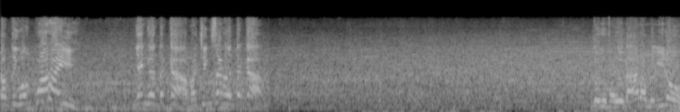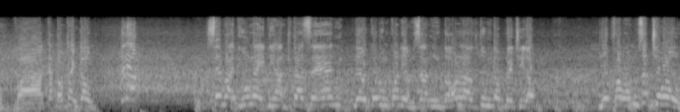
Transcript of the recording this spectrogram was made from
Đọc tình huống quá hay Nhanh hơn tất cả và chính xác hơn tất cả cầu thủ phòng ngự đã đọc được ý đồ và cắt bóng thành công. Xem lại tình huống này thì hẳn chúng ta sẽ đều có đúng quan điểm rằng đó là dùng động để chỉ động. Một pha bóng rất châu âu.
